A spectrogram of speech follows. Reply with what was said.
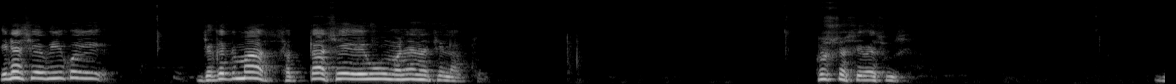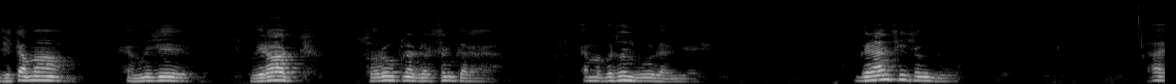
એના સિવાય બીજી કોઈ જગતમાં સત્તા છે એવું મને નથી લાગતું. કૃષ્ણ સિવાય શું છે? ગીતામાં એમને જે વિરાટ સ્વરૂપના દર્શન કરાયા, એમાં બધો જ બોધ આવી જાય છે. જ્ઞાનથી સમજો. આ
